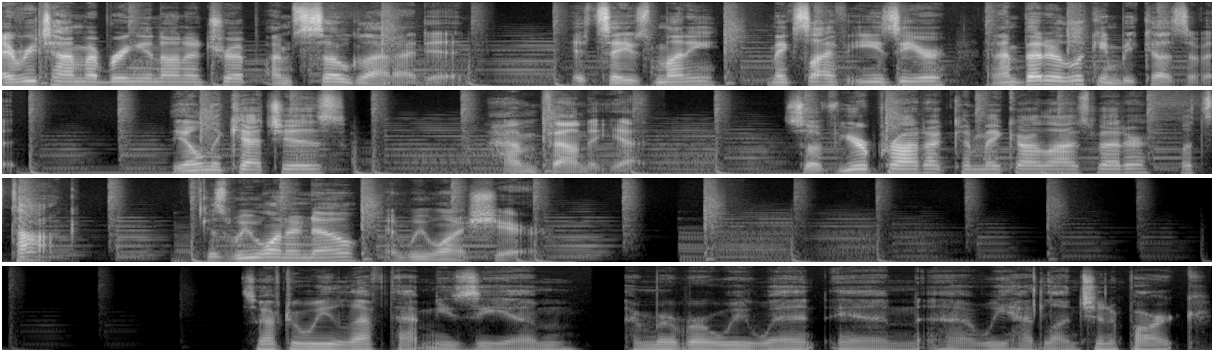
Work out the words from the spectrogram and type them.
Every time I bring it on a trip, I'm so glad I did. It saves money, makes life easier, and I'm better looking because of it. The only catch is, I haven't found it yet. So if your product can make our lives better, let's talk. Because we want to know and we want to share. So after we left that museum, I remember we went and uh, we had lunch in a park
